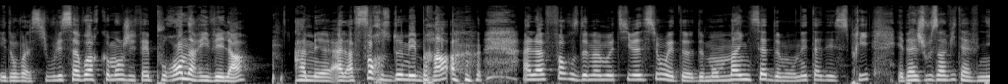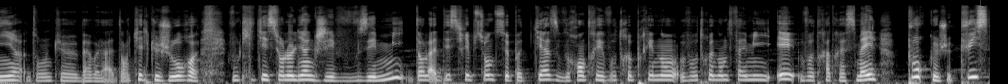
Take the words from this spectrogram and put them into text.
Et donc voilà, si vous voulez savoir comment j'ai fait pour en arriver là, à, la force de mes bras, à la force de ma motivation et de, mon mindset, de mon état d'esprit, et eh ben je vous invite à venir. Donc bah voilà, dans quelques jours, vous cliquez sur le lien que je vous ai mis dans la description de ce podcast, vous rentrez votre prénom, votre nom de famille et votre adresse mail pour que je puisse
